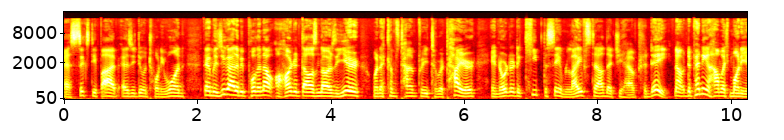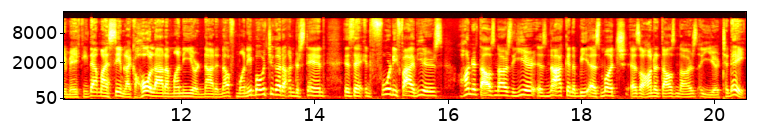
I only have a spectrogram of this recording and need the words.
at 65 as you do in 21, that means you got to be pulling out $100,000 a year when it comes time for you to retire in order to keep the same lifestyle that you have today. Now, depending on how much money you're making, that might seem like a whole lot of money or not enough money, but what you got to understand is that in 45 years, $100,000 a year is not going to be as much as $100,000 a year today.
